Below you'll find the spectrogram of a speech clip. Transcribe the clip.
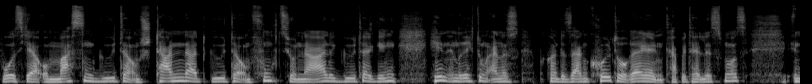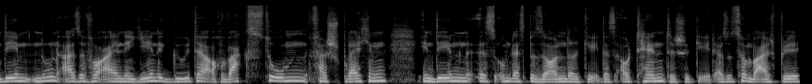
wo es ja um Massengüter, um Standardgüter, um funktionale Güter ging, hin in Richtung eines, könnte sagen, kulturellen Kapitalismus, in dem nun also vor allen Dingen jene Güter auch Wachstum versprechen, in dem es um das Besondere geht, das Authentische geht. Also zum Beispiel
